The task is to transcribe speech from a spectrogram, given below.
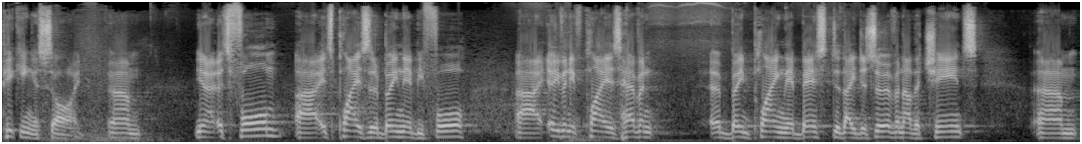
picking a side. Um, you know, it's form. Uh, it's players that have been there before. Uh, even if players haven't uh, been playing their best, do they deserve another chance? Um,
